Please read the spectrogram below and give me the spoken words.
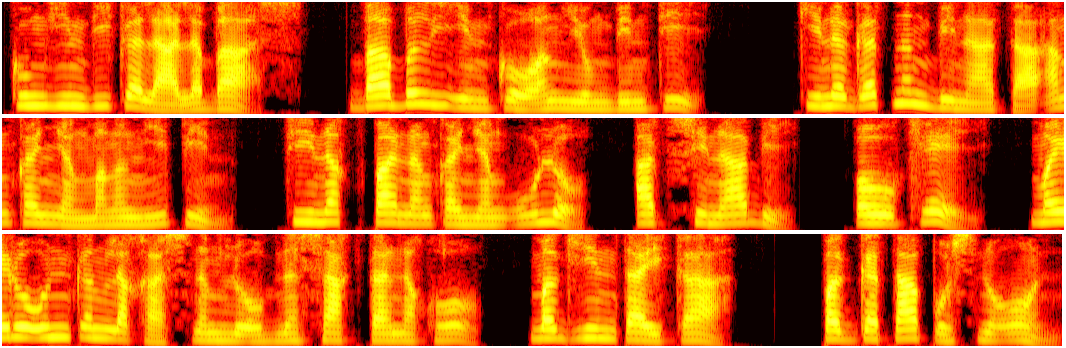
Kung hindi ka lalabas, babaliin ko ang iyong binti. Kinagat ng binata ang kanyang mga ngipin, tinakpan ang kanyang ulo, at sinabi, Okay, mayroon kang lakas ng loob na saktan ako, maghintay ka. Pagkatapos noon,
